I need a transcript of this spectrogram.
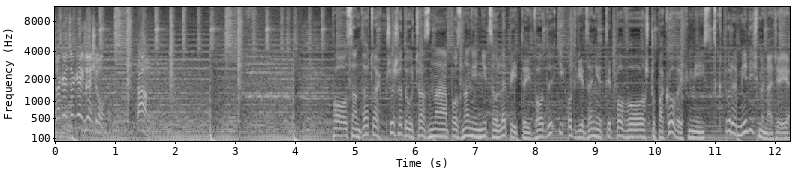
Czekaj, czekaj Grzesiu! Tam! Po sandaczach przyszedł czas na poznanie nieco lepiej tej wody i odwiedzenie typowo szczupakowych miejsc, które mieliśmy nadzieję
